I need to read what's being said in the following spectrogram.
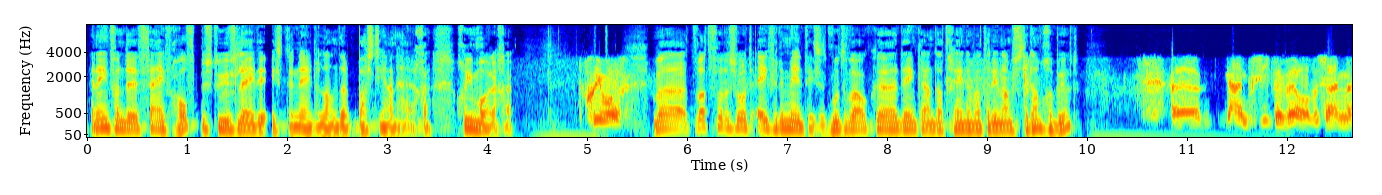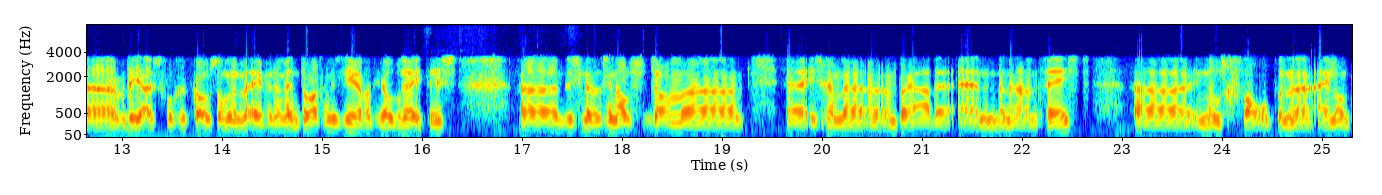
En een van de vijf hoofdbestuursleden is de Nederlander Bastiaan Huigen. Goedemorgen. Goedemorgen. Wat, wat voor een soort evenement is het? Moeten we ook uh, denken aan datgene wat er in Amsterdam gebeurt? Uh, ja, in principe wel. We zijn uh, er juist voor gekozen om een evenement te organiseren dat heel breed is. dus net als in Amsterdam is er een, een, parade en daarna een feest. in ons geval op een eiland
